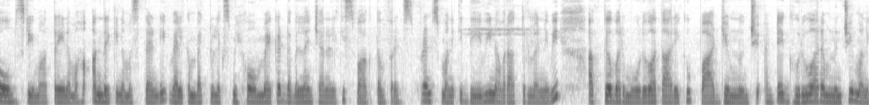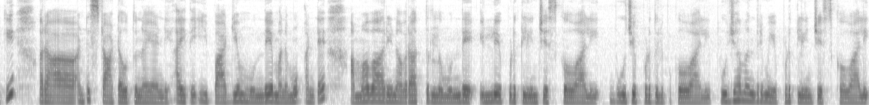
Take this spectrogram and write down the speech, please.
ఓం శ్రీమాత్రే నమ. అందరికీ నమస్తే అండి. Welcome back to Lakshmi home maker double nine ఛానల్కి స్వాగతం ఫ్రెండ్స్. ఫ్రెండ్స్ మనకి దేవీ నవరాత్రులు అనేవి అక్టోబర్ మూడవ తారీఖు పాడ్యం నుంచి అంటే గురువారం నుంచి మనకి రా అంటే స్టార్ట్ అవుతున్నాయండి. అయితే ఈ పాడ్యం ముందే మనము అంటే అమ్మవారి నవరాత్రుల ముందే ఇల్లు ఎప్పుడు క్లీన్ చేసుకోవాలి పూజ ఎప్పుడు దులుపుకోవాలి పూజా మందిరం ఎప్పుడు క్లీన్ చేసుకోవాలి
